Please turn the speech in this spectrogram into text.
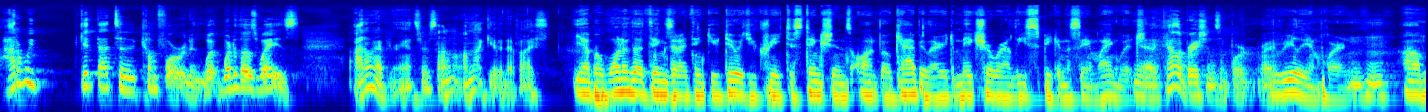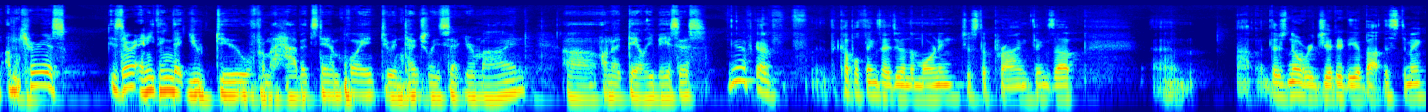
How do we get that to come forward? And what, what are those ways? I don't have your answers. I am not giving advice. Yeah, but one of the things that I think you do is you create distinctions on vocabulary to make sure we're at least speaking the same language. Yeah, calibration is important, right? Really important. Mm-hmm. Um, I'm curious is there anything that you do from a habit standpoint to intentionally set your mind uh, on a daily basis? Yeah, I've got a, f- a couple things I do in the morning just to prime things up. Um, uh, there's no rigidity about this to me,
